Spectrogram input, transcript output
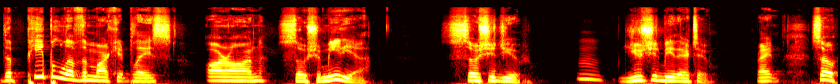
The people of the marketplace are on social media. So should you Hmm. you should be there too right so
